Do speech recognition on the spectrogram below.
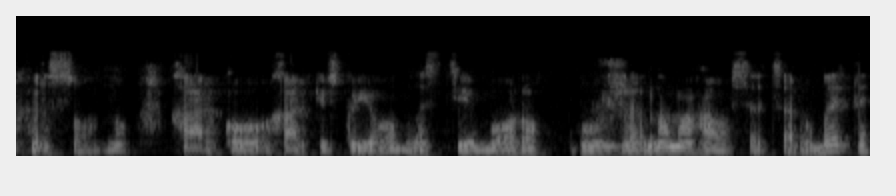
Херсону, Харкова, Харківської області, ворог вже намагався це робити,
